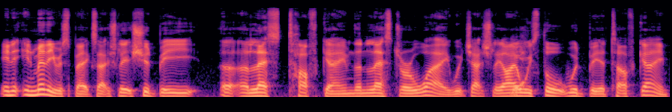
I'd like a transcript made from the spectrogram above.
in in many respects, actually, it should be a, a less tough game than Leicester away, which actually I yeah. always thought would be a tough game.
